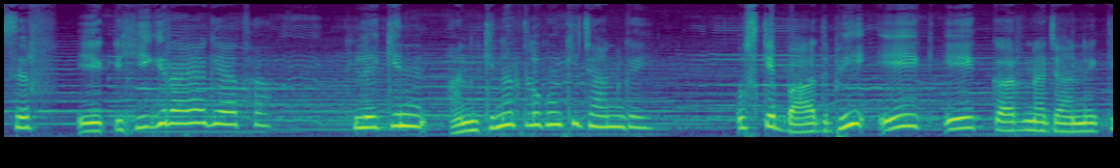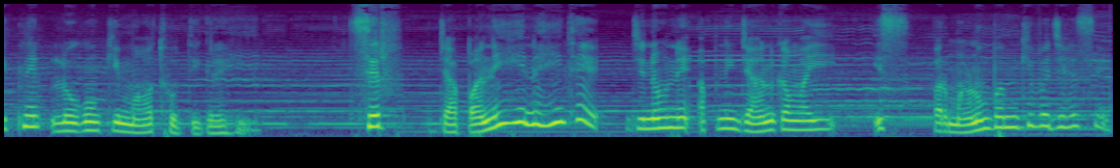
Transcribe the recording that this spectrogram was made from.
सिर्फ़ एक ही गिराया गया था, लेकिन अनगिनत लोगों की जान गई। उसके बाद भी एक एक कर न जाने कितने लोगों की मौत होती रही। सिर्फ़ जापानी ही नहीं थे जिन्होंने अपनी जान कमाई इस परमाणु बम की वजह से।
